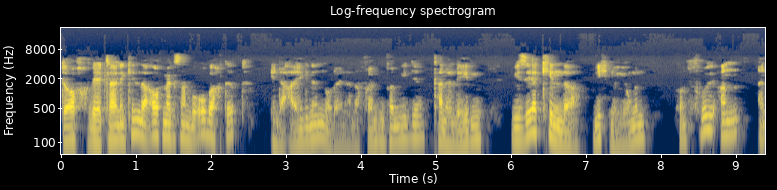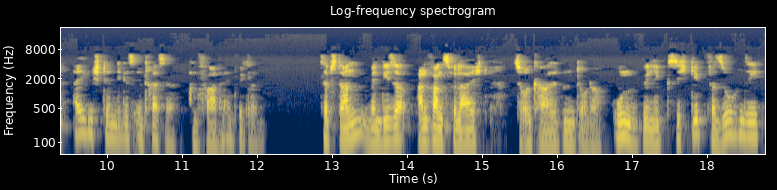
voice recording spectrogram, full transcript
Doch wer kleine Kinder aufmerksam beobachtet, in der eigenen oder in einer fremden Familie, kann erleben, wie sehr Kinder, nicht nur Jungen, von früh an ein eigenständiges Interesse am Vater entwickeln. Selbst dann, wenn dieser anfangs vielleicht zurückhaltend oder unwillig sich gibt, versuchen sie,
